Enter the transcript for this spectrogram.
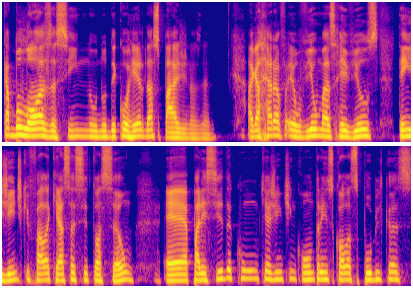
cabulosa, assim, no, no decorrer das páginas, né? A galera, eu vi umas reviews, tem gente que fala que essa situação é parecida com o que a gente encontra em escolas públicas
